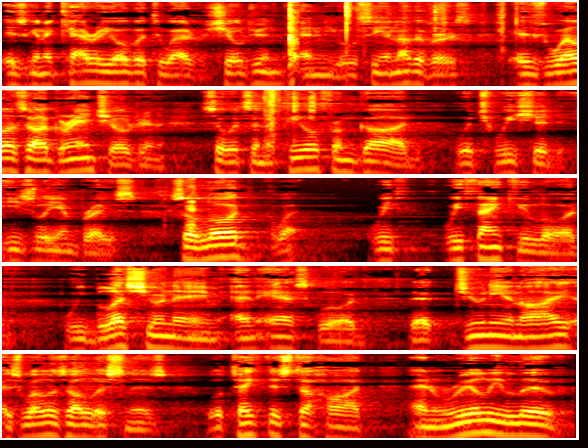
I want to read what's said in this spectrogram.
is going to carry over to our children, and you will see another verse, as well as our grandchildren. So it's an appeal from God which we should easily embrace. So Lord, what we we thank you, Lord. We bless your name and ask, Lord, that Junie and I, as well as our listeners, will take this to heart and really live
